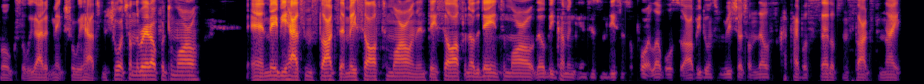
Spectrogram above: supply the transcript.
folks. So we got to make sure we have some shorts on the radar for tomorrow, and maybe have some stocks that may sell off tomorrow, and then if they sell off another day and tomorrow, they'll be coming into some decent support levels. So I'll be doing some research on those type of setups and stocks tonight.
